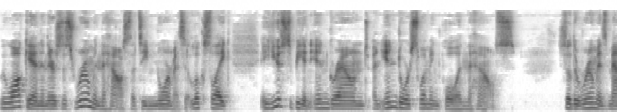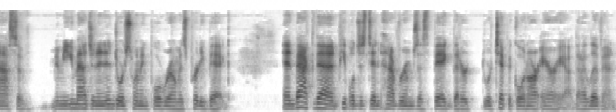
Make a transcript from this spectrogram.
we walk in and there's this room in the house that's enormous. It looks like it used to be an in ground, an indoor swimming pool in the house. So the room is massive. I mean, you imagine an indoor swimming pool room is pretty big. And back then, people just didn't have rooms this big that are were typical in our area that I live in.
